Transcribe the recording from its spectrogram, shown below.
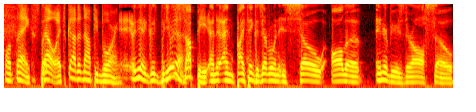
well, thanks. no, it's got to not be boring. Uh, Yeah, good, but yours is upbeat, and and I think because everyone is so all the interviews they're all so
